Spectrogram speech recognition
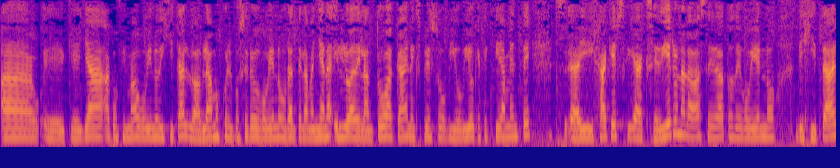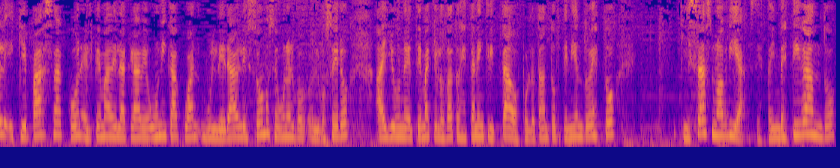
eh, que ya ha confirmado gobierno digital, lo hablamos con el vocero del gobierno durante la mañana, él lo adelantó acá en Expreso Bio Bio que efectivamente hay hackers que accedieron a la base de datos de gobierno digital. ¿Qué pasa con el tema de la clave única? ¿Cuán vulnerables somos? Según el, vocero, hay un eh, tema que los datos están encriptados, por lo tanto, obteniendo esto, quizás no habría, se está investigando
